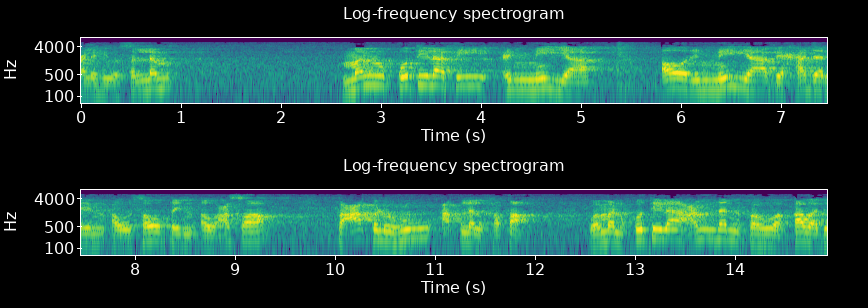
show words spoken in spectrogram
علیہ وسلم، من قتل فی عمیہ او رمیہ بحجر او صوت او عصا فعقله عقل الخطا، ومن قتل عمدا فهو قود،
